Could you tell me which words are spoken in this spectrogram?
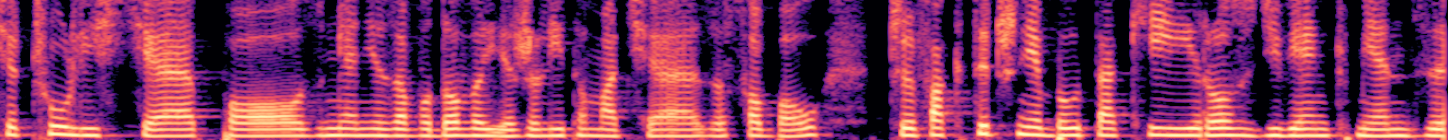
się czuliście po zmianie zawodowej, jeżeli to macie za sobą? Czy faktycznie był taki rozdźwięk między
